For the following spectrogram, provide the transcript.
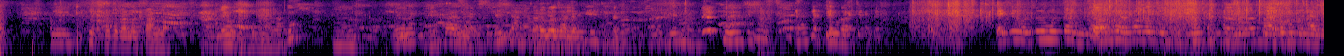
फोटो काढला चांगला लय होते फोटो हो. ना? सगळं झालं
